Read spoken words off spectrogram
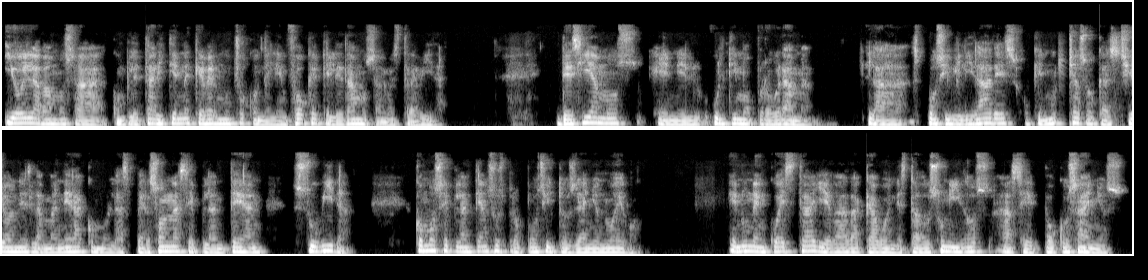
y hoy la vamos a completar y tiene que ver mucho con el enfoque que le damos a nuestra vida. Decíamos en el último programa las posibilidades o que en muchas ocasiones la manera como las personas se plantean su vida, cómo se plantean sus propósitos de año nuevo. En una encuesta llevada a cabo en Estados Unidos hace pocos años,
